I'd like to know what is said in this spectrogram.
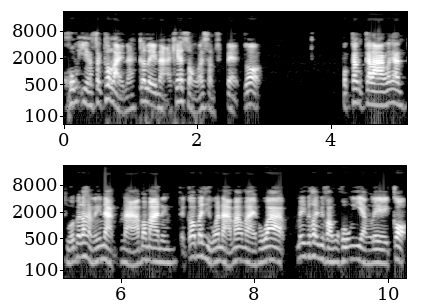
โค้งเอียงสักเท่าไหร่นะ ก็เลยหนาแค่สองร้อยสามสิบแปดก็กลางกลางๆแล้วกัน ถือว่าเป็นรถถังที่หนักหนาประมาณนึง แต่ก็ไม่ถือว่าหนามากมาย เพราะว่าไม่ค่อยมีความโค้งเอียงเลยเกาะ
